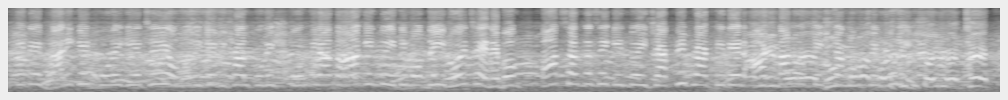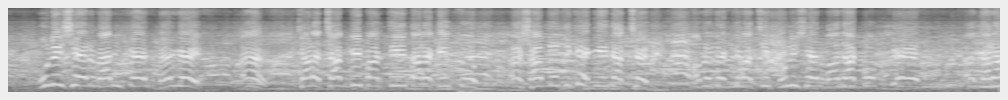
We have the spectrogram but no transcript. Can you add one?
ধাক্কাধাক্কিতে ব্যারিকেড পড়ে গিয়েছে। অন্যদিকে বিশাল পুলিশ কর্মীরা তারা কিন্তু ইতিমধ্যেই রয়েছেন এবং পাঁচ সার্কাসে কিন্তু এই চাকরি প্রার্থীদের আটকানোর চেষ্টা করছে পুলিশ। পুলিশের ব্যারিকেড ভেঙে হ্যাঁ, যারা চাকরি প্রার্থী তারা কিন্তু সামনের দিকে এগিয়ে যাচ্ছেন। আমরা দেখতে পাচ্ছি পুলিশের বাধা টপকে তারা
